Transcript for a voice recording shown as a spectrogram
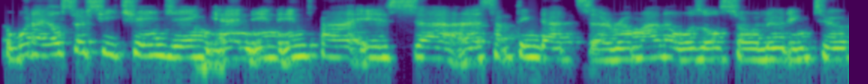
What I also see changing and in INTPA is uh, something that uh, Romana was also alluding to.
